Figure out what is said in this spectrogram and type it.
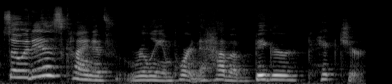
So it is kind of really important to have a bigger picture.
